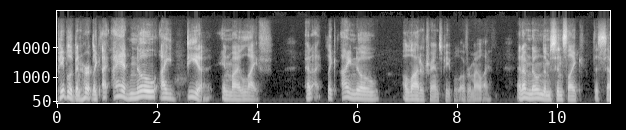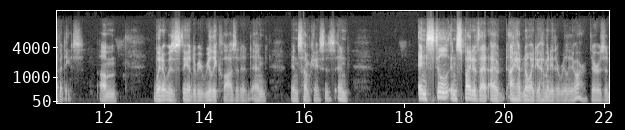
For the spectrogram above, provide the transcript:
people have been hurt. Like I, I had no idea in my life. And I like I know a lot of trans people over my life. And I've known them since like the 70s. Um, when it was they had to be really closeted and in some cases. And and still in spite of that, I I had no idea how many there really are. There is a,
